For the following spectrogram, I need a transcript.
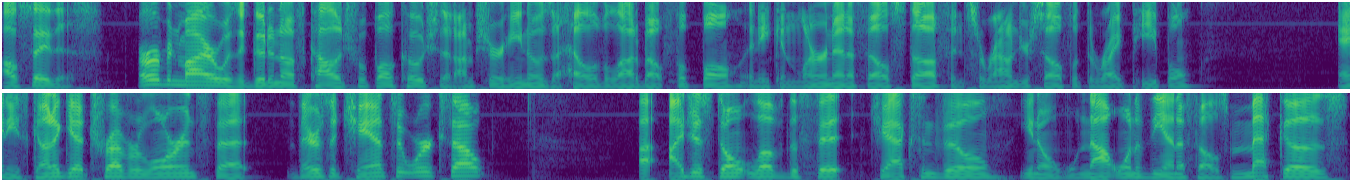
I'll say this: Urban Meyer was a good enough college football coach that I'm sure he knows a hell of a lot about football, and he can learn NFL stuff and surround yourself with the right people and he's gonna get Trevor Lawrence. That there's a chance it works out. I, just don't love the fit. Jacksonville, you know, not one of the NFL's meccas.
